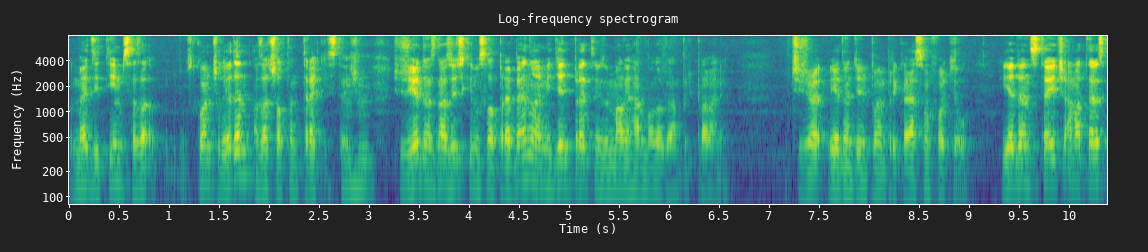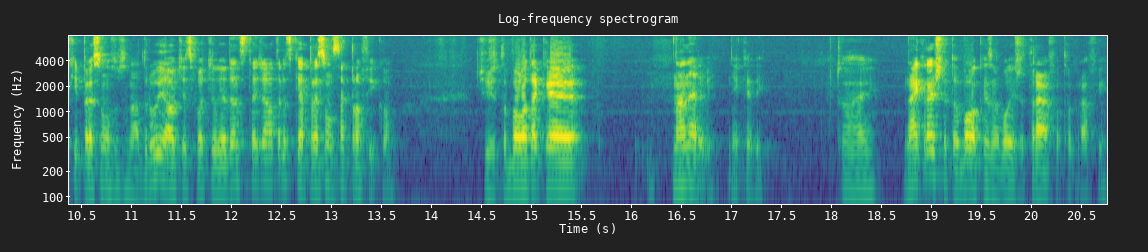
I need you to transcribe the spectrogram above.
medzi tým sa za, skončil jeden a začal ten tretí stage. Mm-hmm. Čiže jeden z nás vždy musel prebehnúť a my deň predtým sme mali harmonogram pripravený. Čiže jeden deň poviem príklad, ja som fotil jeden stage amatérsky, presunul som sa na druhý a otec fotil jeden stage amatérsky a presunul sa k profíkom. Čiže to bolo také na nervy niekedy. To hej. Najkrajšie to bolo, keď sme boli, že traja fotografii.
